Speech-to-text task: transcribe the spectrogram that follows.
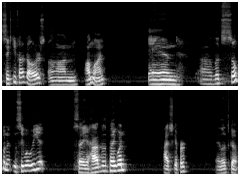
$65 on online and uh, let's open it and see what we get. Say hi to the penguin. Hi Skipper. And let's go.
